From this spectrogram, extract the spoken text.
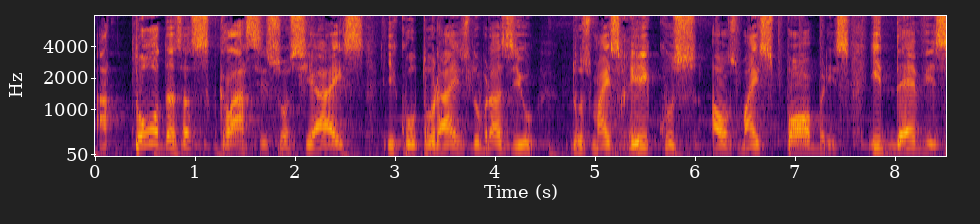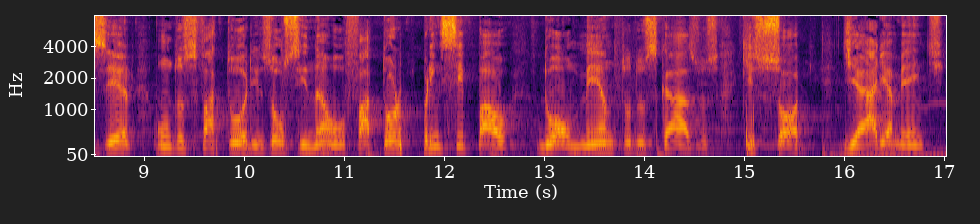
a todas as classes sociais e culturais do Brasil, dos mais ricos aos mais pobres, e deve ser um dos fatores, ou se não, o fator principal do aumento dos casos que sobe diariamente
